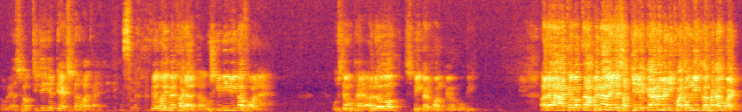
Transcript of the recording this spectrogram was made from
तो सब चीज़ें ये टैक्स करवाता है। मैं वहीं पे खड़ा था, उसकी बीवी का फ़ोन आया। उसने उठाया हेलो स्पीकर फ़ोन पे वो भी। अरे, आते वक्त आप ना ये सब्ज़ी लेके आना, मैं लिखवाता हूँ लिख लो फटाफट।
